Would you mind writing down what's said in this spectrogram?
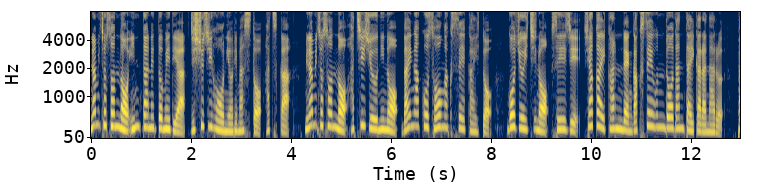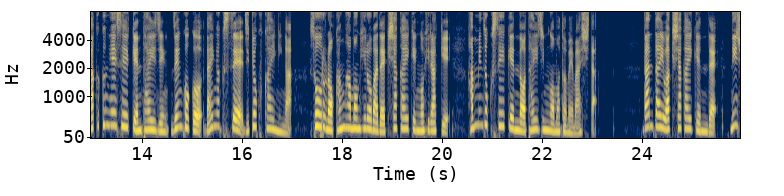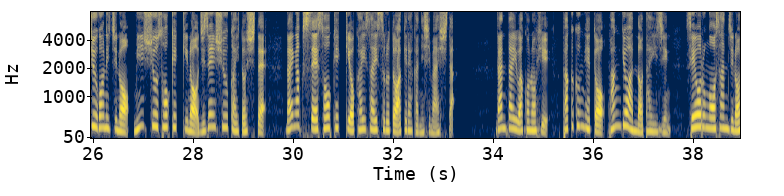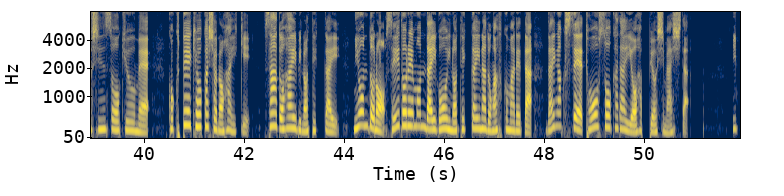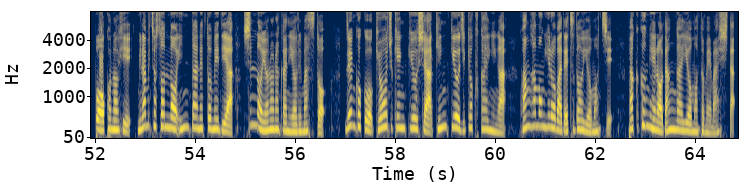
南朝村のインターネットメディア自主事報によりますと、20日、南朝村の82の大学総学生会と51の政治、社会関連学生運動団体からなる、パククンヘ政権退陣全国大学生自局会議が、ソウルのカンハモン広場で記者会見を開き、反民族政権の退陣を求めました。団体は記者会見で25日の民衆総決起の事前集会として大学生総決起を開催すると明らかにしました。団体はこの日、パククンヘとファンギョアンの退陣、セオル号惨事の真相究明、国定教科書の廃棄、サード配備の撤回、日本との性奴隷問題合意の撤回などが含まれた大学生闘争課題を発表しました。一方、この日、南朝村のインターネットメディア、真の世の中によりますと、全国教授研究者緊急自局会議が、クァンハモン広場で集いを持ち、パククンヘの弾劾を求めました。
